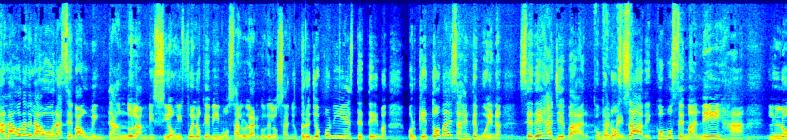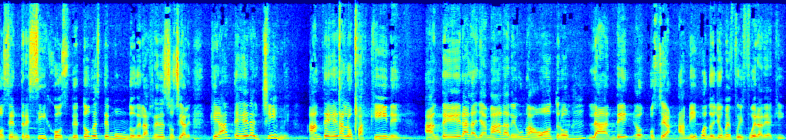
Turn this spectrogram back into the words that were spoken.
A la hora de la hora se va aumentando la ambición y fue lo que vimos a lo largo de los años. Pero yo ponía este tema porque toda esa gente buena se deja llevar, como no sabe cómo se maneja los entresijos de todo este mundo de las redes sociales, que antes era el chisme, antes eran los pasquines, antes era la llamada de uno a otro, la de, o- o sea, a mí cuando yo me fui fuera de aquí,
